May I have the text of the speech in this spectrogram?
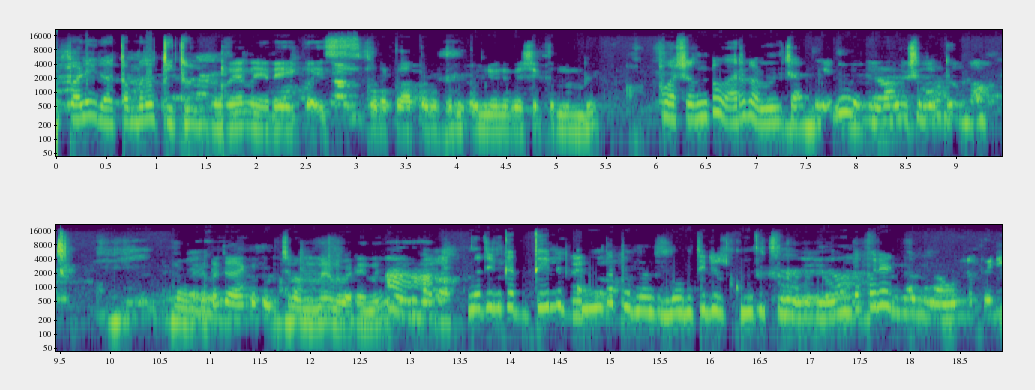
ഇപ്പോൾ ഇരുപത്തൊമ്പത് എത്തിയിട്ടുണ്ട് കുറെ നേരമായി കൈസ് കിടക്കാത്ത കുട്ടി കുഞ്ഞുവിന് വിശക്കുന്നുണ്ട്. വസന്ത് വേറെ കളിച്ചാൽ നോക്കട്ടെ ചായയൊക്കെ കുടിച്ച് വന്നാണ് പറയുന്നത് എന്നിട്ട് എനിക്ക് എന്തെങ്കിലും കുന്ത തിന്നുന്നുണ്ടല്ലോ എന്തെങ്കിലും കുന്ത തിന്നുന്നുണ്ടല്ലോ ഉണ്ടപ്പൊരി ഉണ്ടല്ലോ ഉണ്ടപ്പൊരി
